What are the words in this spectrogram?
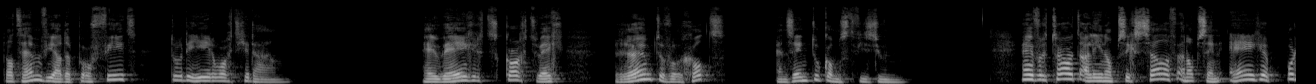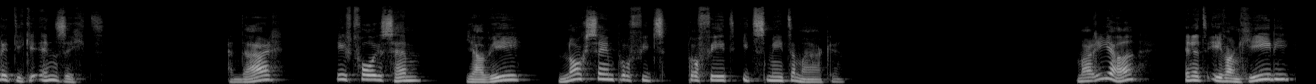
dat hem via de profeet door de Heer wordt gedaan. Hij weigert kortweg ruimte voor God en zijn toekomstvisioen. Hij vertrouwt alleen op zichzelf en op zijn eigen politieke inzicht. En daar heeft volgens hem Yahweh nog zijn profeet, profeet iets mee te maken. Maria in het evangelie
